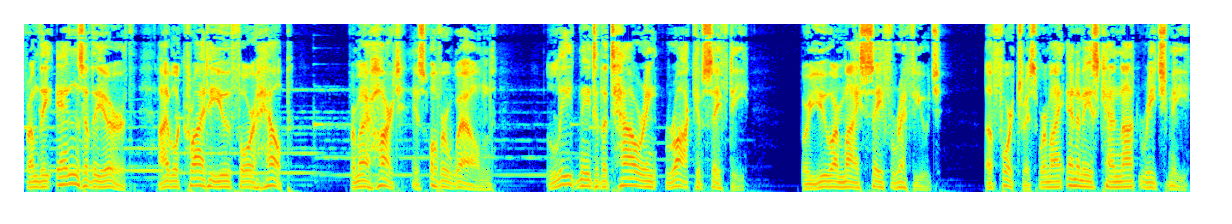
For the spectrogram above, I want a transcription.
From the ends of the earth, I will cry to you for help. For my heart is overwhelmed. Lead me to the towering rock of safety. For you are my safe refuge, a fortress where my enemies cannot reach me.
